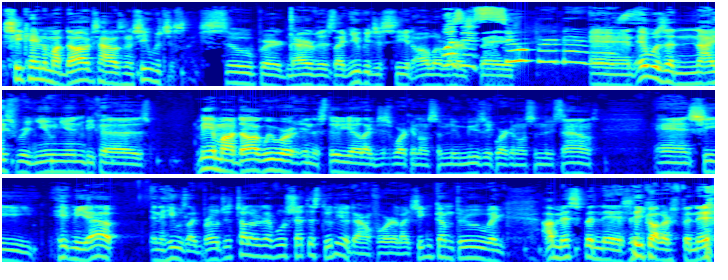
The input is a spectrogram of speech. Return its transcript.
she came to my dog's house and she was just like super nervous. Like you could just see it all over Was her it face. super nervous? And it was a nice reunion because me and my dog, we were in the studio, like just working on some new music, working on some new sounds. And she hit me up, and he was like, "Bro, just tell her that we'll shut the studio down for her. Like she can come through. Like I miss Spanish. He called her Spanish.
